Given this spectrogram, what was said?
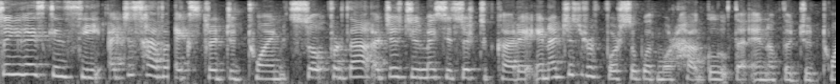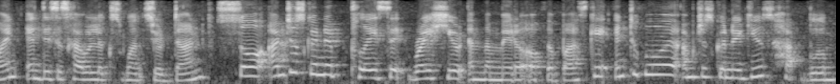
So you guys can see I just have an extra jute twine. So for that I just use my scissors to cut it and I just reinforce it with more hot glue at the end of the jute twine and this is how it looks once you're done. So I'm just to place it right here in the middle of the basket and to glue it I'm just to use hot glue.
